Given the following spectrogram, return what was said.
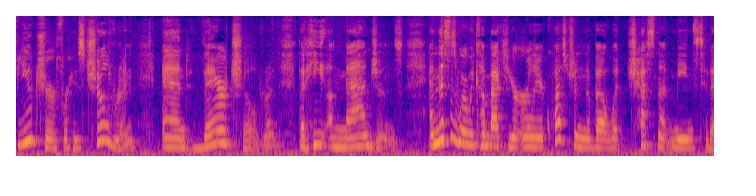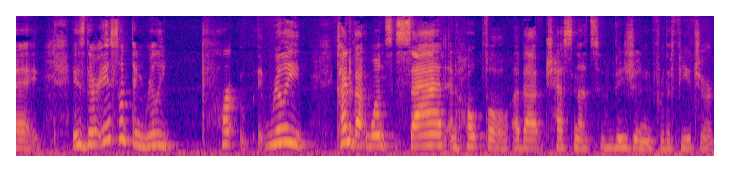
future for his children and their children that he imagines. And this is where we come back to your earlier question about what Chesnutt means today. Is there is something really really kind of at once sad and hopeful about Chesnutt's vision for the future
